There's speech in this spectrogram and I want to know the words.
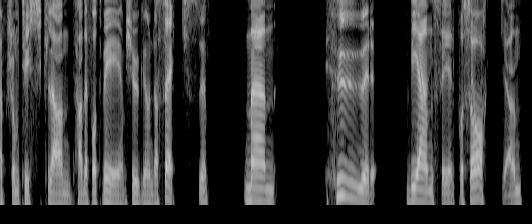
eftersom Tyskland hade fått VM 2006. Men hur vi än ser på saken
